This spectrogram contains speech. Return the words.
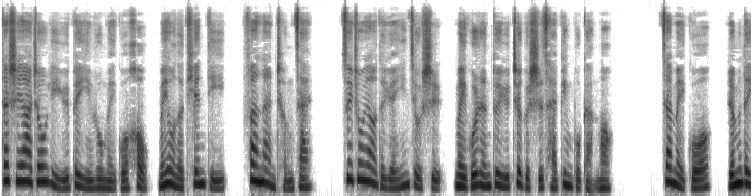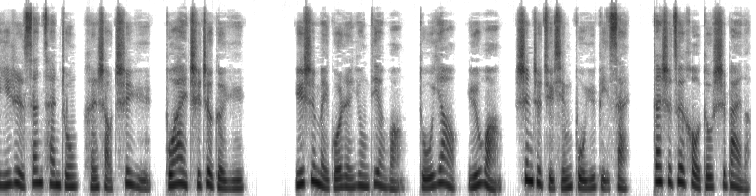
但是亚洲鲤鱼被引入美国后，没有了天敌，泛滥成灾。最重要的原因就是美国人对于这个食材并不感冒，在美国。人们的一日三餐中很少吃鱼，不爱吃这个鱼，于是美国人用电网、毒药、渔网，甚至举行捕鱼比赛，但是最后都失败了。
